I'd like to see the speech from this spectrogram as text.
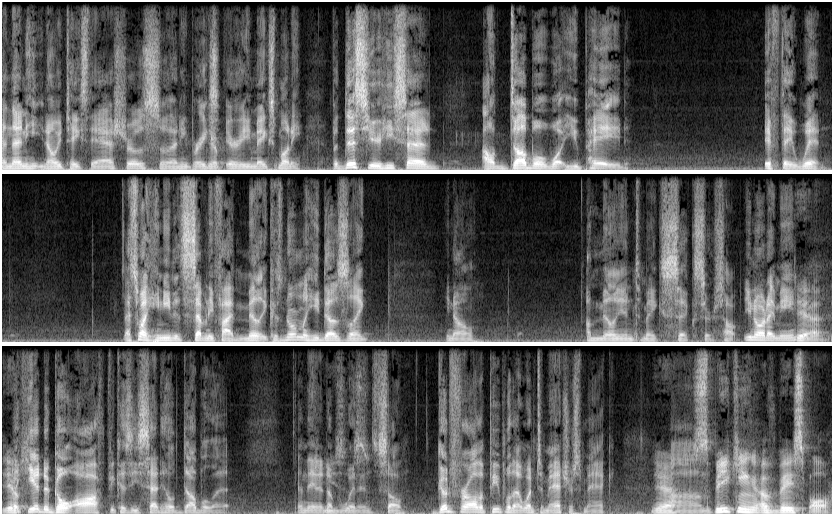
and then he you know he takes the Astros, so then he breaks Yep. or he makes money. But this year he said, "I'll double what you paid if they win." That's why he needed 75 million cuz normally he does like you know a million to make 6 or something. You know what I mean? Yeah. Yep. Like he had to go off because he said he'll double it, and they ended Jesus. up winning. So good for all the people that went to Mattress Mac. Yeah. Um, Speaking of baseball,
